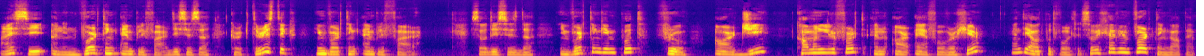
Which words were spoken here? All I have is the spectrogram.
I see an inverting amplifier. This is a characteristic inverting amplifier. So this is the inverting input through RG, commonly referred, and RF over here, and the output voltage. So we have inverting op amp.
